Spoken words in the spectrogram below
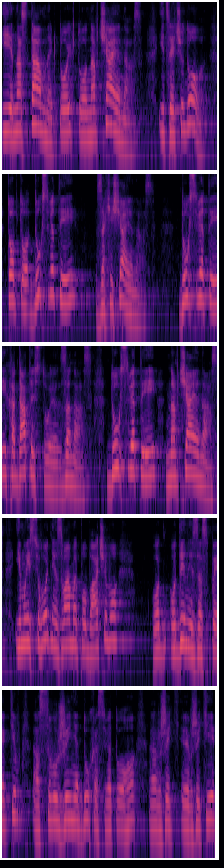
і наставник той, хто навчає нас. І це чудово. Тобто Дух Святий захищає нас. Дух Святий ходатайствує за нас. Дух Святий навчає нас. І ми сьогодні з вами побачимо один із аспектів служіння Духа Святого в житті,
